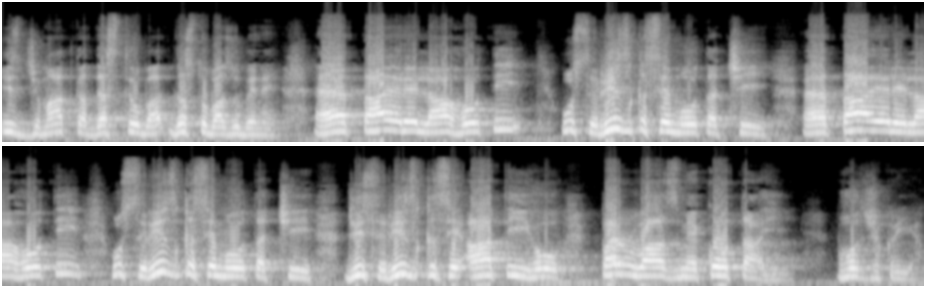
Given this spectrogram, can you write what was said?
इस जमात का दस्तो दस्तो बाजू बने। ए तायर ला होती उस रिज्क से मौत अच्छी। ए तायर ला होती उस रिज्क से मौत अच्छी। जिस रिज्क से आती हो, परवाज में कोता ही। बहुत शुक्रिया।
